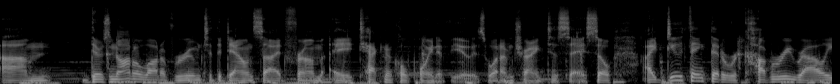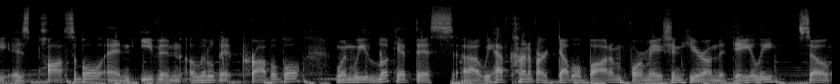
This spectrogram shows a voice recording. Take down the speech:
Um, there's not a lot of room to the downside from a technical point of view, is what I'm trying to say. So I do think that a recovery rally is possible and even a little bit probable. When we look at this, uh, we have kind of our double bottom formation here on the daily. So,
